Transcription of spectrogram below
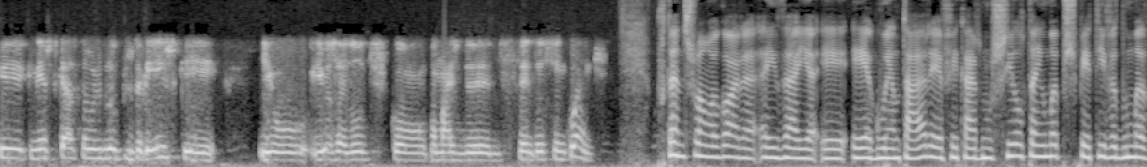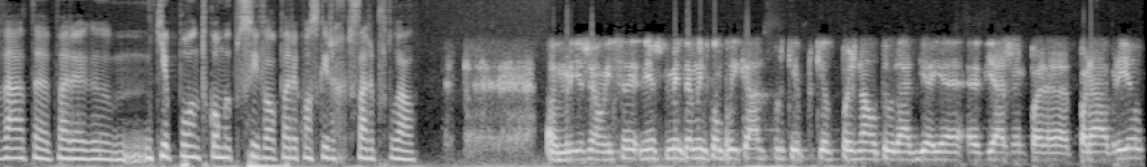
que, que, neste caso são os grupos de risco e, e, o, e os adultos com, com mais de, de 65 anos. Portanto, João, agora a ideia é, é, aguentar, é ficar no Chile. Tem uma perspectiva de uma data para que aponte como possível para conseguir regressar a Portugal? Oh, Maria João, isso é, neste momento é muito complicado porque porque eu depois na altura adiei a, a, viagem para, para abril,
